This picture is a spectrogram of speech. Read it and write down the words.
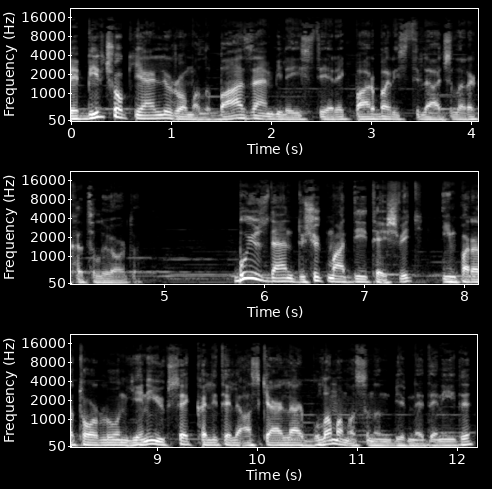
Ve birçok yerli Romalı bazen bile isteyerek barbar istilacılara katılıyordu. Bu yüzden düşük maddi teşvik, imparatorluğun yeni yüksek kaliteli askerler bulamamasının bir nedeniydi.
